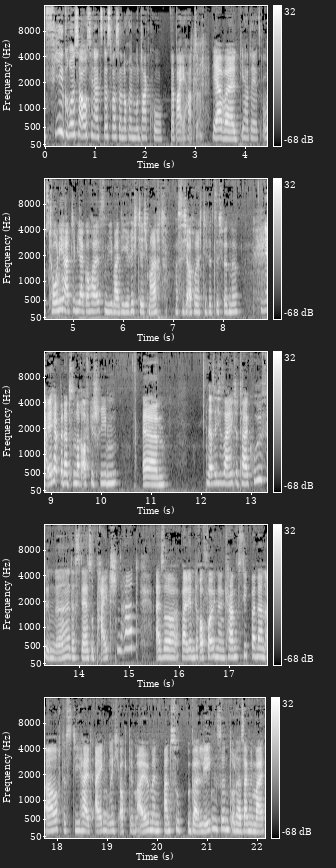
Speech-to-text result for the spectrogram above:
viel größer aussehen als das, was er noch in Monaco dabei hatte. Ja, weil die hat er jetzt Tony hat ihm ja geholfen, wie man die richtig macht, was ich auch richtig witzig finde. Ja. Ich habe mir dazu noch aufgeschrieben, ähm, dass ich es eigentlich total cool finde, dass der so Peitschen hat. Also, weil im darauf folgenden Kampf sieht man dann auch, dass die halt eigentlich auch dem Ironman-Anzug überlegen sind. Oder sagen wir mal,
